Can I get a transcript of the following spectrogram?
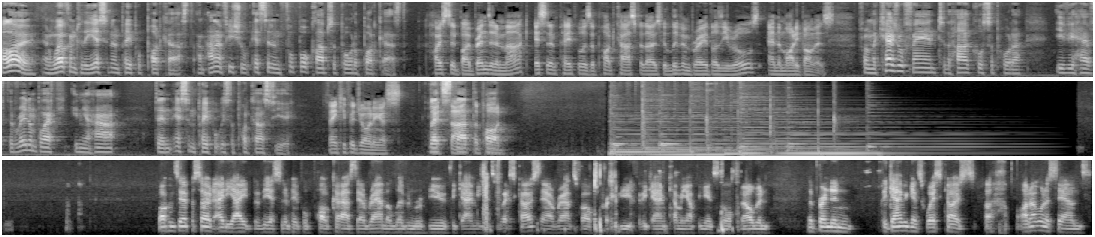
Hello, and welcome to the Essendon People podcast, an unofficial Essendon Football Club supporter podcast. Hosted by Brendan and Mark, Essendon People is a podcast for those who live and breathe Aussie rules and the Mighty Bombers. From the casual fan to the hardcore supporter, if you have the red and black in your heart, then Essendon People is the podcast for you. Thank you for joining us. Let's, start, the pod. Welcome to episode 88 of the Essendon People podcast, our round 11 review of the game against West Coast, and our round 12 preview for the game coming up against North Melbourne. But Brendan, the game against West Coast, uh, I don't want to sound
